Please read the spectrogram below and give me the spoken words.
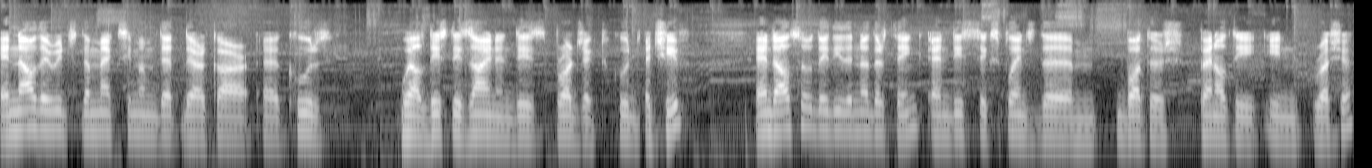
and now they reached the maximum that their car uh, could well this design and this project could achieve and also they did another thing and this explains the um, Bottas penalty in Russia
